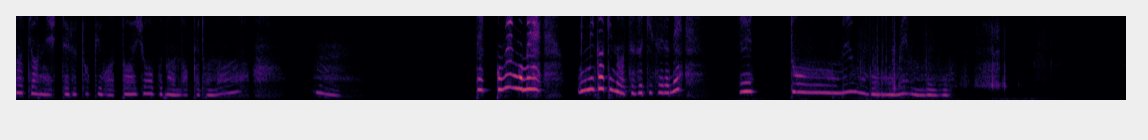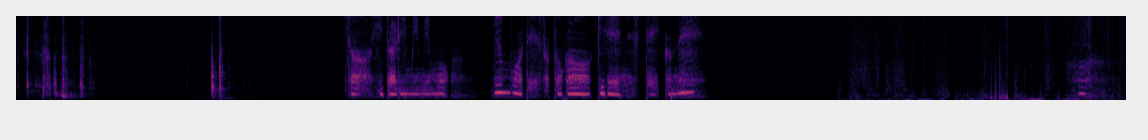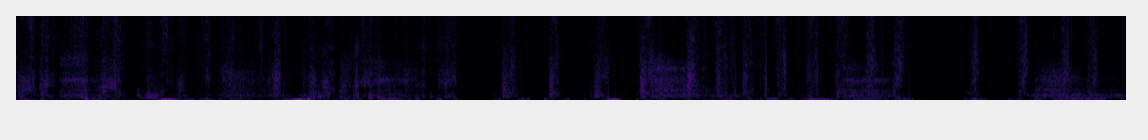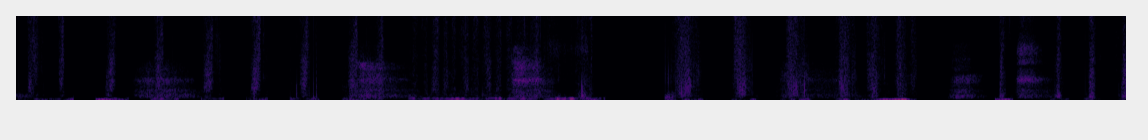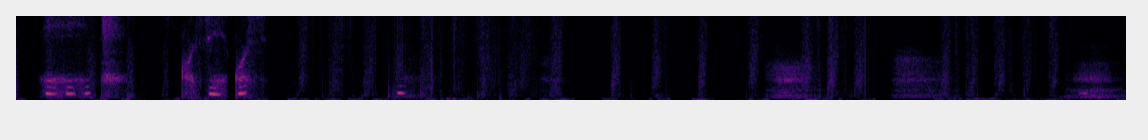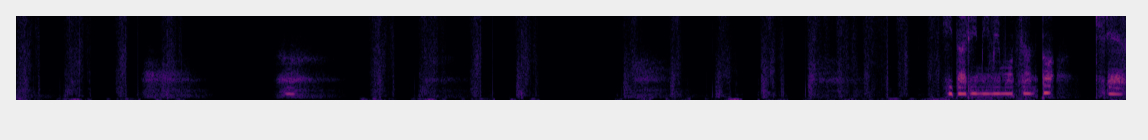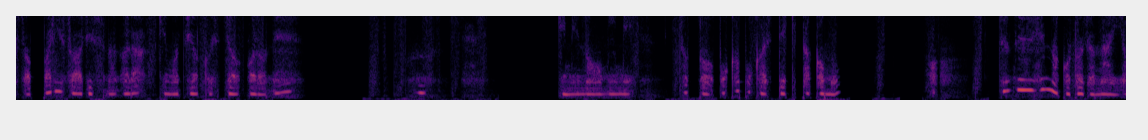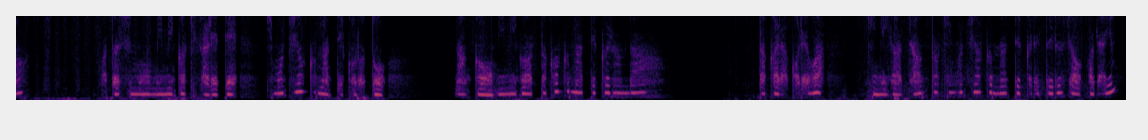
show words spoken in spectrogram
ナちゃんにしてる時は大丈夫なんだけどな。うん。ってごめんごめん。耳かきの続きするね。えっと綿棒綿棒。じゃあ左耳も綿棒で外側をきれいにしていくね。ゴシゴシうん左耳もちゃんと。れさっぱり掃除しながら気持ちよくしちゃうからね。うん。君のお耳ちょっとポカポカしてきたかも。あ全然変なことじゃないよ。私も耳かきされて気持ちよくなってくるとなんかお耳があったかくなってくるんだ。だからこれは君がちゃんと気持ちよくなってくれてる証拠だよ。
